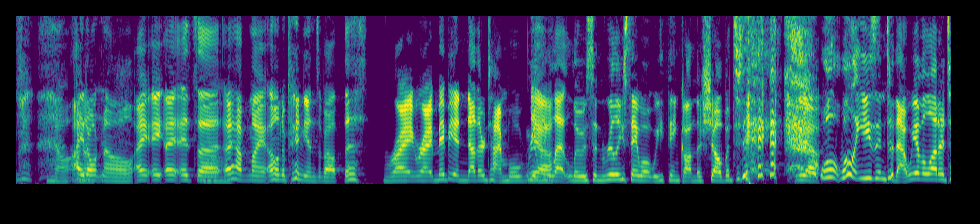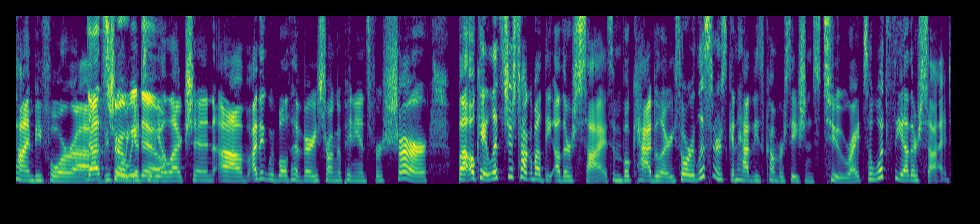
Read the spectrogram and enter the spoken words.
no, I, I don't, don't know. I, I it's a. I have my own opinions about this. Right, right. Maybe another time we'll really yeah. let loose and really say what we think on the show. But today, yeah, we'll we'll ease into that. We have a lot of time before uh, that's before true. We, we get do. to the election. Um, I think we both have very strong opinions for sure. But okay, let's just talk about the other side, some vocabulary, so our listeners can have these conversations too, right? So, what's the other side?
